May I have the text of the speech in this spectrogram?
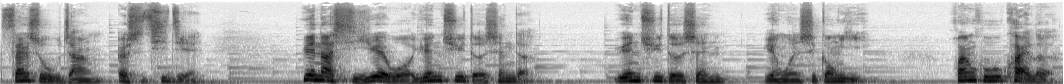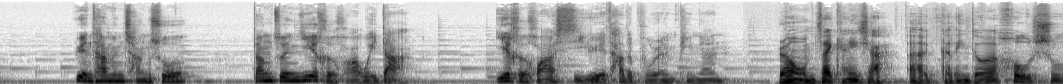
三十五章二十七节：愿那喜悦我冤屈得生的，冤屈得生，原文是公义，欢呼快乐。愿他们常说。当尊耶和华为大，耶和华喜悦他的仆人平安。然后我们再看一下，呃，《格林多后书》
